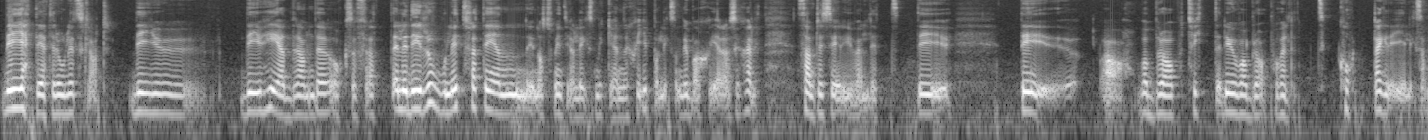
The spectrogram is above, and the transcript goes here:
det är jätteroligt såklart. Det är ju det är ju hedrande också för att, eller det är roligt för att det är, en, det är något som inte jag lägger så mycket energi på liksom. Det bara sker av sig självt. Samtidigt är det ju väldigt, det är ju, det är, ja, vara bra på Twitter, det är att vara bra på väldigt korta grejer liksom.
